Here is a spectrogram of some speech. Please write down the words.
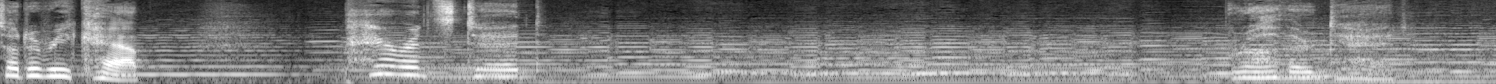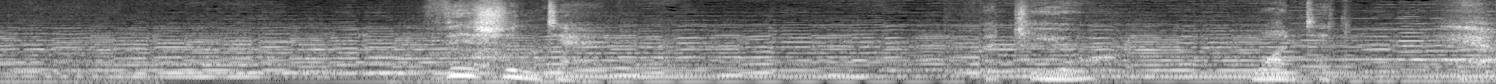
So to recap, parents dead, brother dead, vision dead. But you wanted him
